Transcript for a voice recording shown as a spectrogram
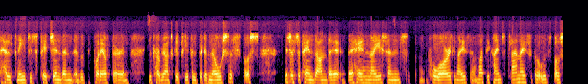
help needed to pitch in, then it would be put out there, and you probably want to give people a bit of notice. But it just depends on the the hen night and who organise it and what they kind of plan, I suppose. But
